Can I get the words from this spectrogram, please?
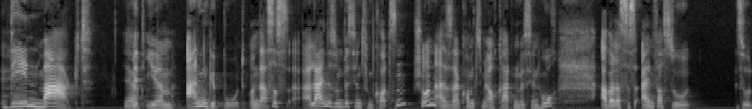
mhm. den Markt. Ja. mit ihrem Angebot. Und das ist alleine so ein bisschen zum Kotzen schon. Also da kommt es mir auch gerade ein bisschen hoch. Aber das ist einfach so, so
